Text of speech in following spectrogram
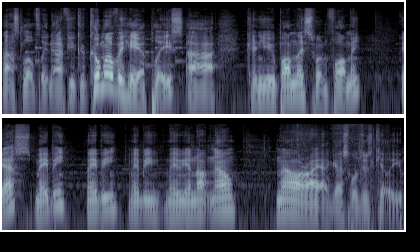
that's lovely. Now, if you could come over here, please. Uh, can you bomb this one for me? Yes, maybe, maybe, maybe, maybe not. No, no, alright, I guess we'll just kill you.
